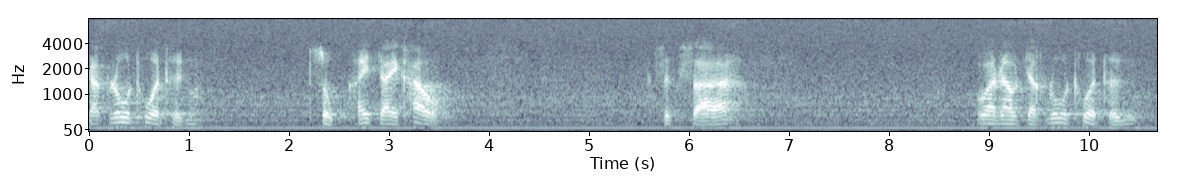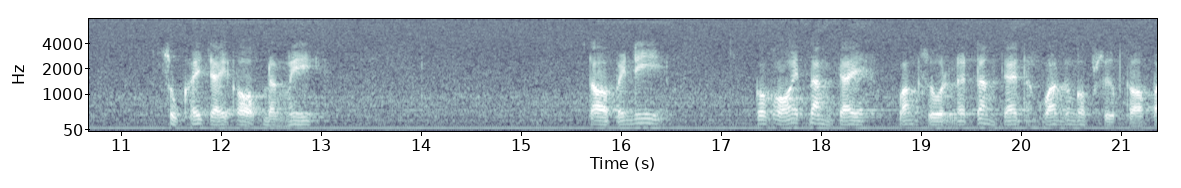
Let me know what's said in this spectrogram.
จากรู้ทั่วถึง สุขให้ใจเข้า ศึกษา ว่าเราจะรู้ทั่วถึงสุขให้ใจออกดังนี้ ต่อไปนี้ก็ขอให้ตั้งใจฟังสวดและตั้งใจทำความสงบสืบต่อไป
